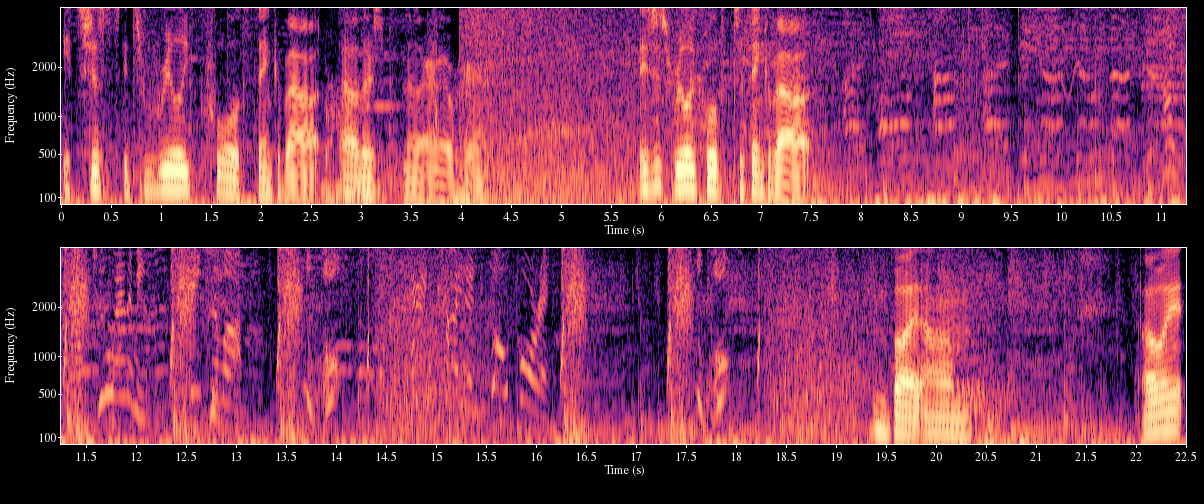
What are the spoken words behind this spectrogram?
it's just, it's really cool to think about. Oh, there's another enemy over here. It's just really cool to think about. But, um... Oh, wait.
